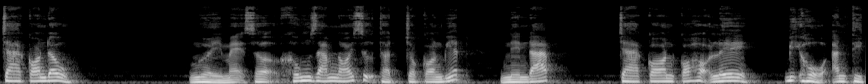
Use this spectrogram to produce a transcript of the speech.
cha con đâu? Người mẹ sợ không dám nói sự thật cho con biết nên đáp cha con có họ Lê bị hổ ăn thịt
